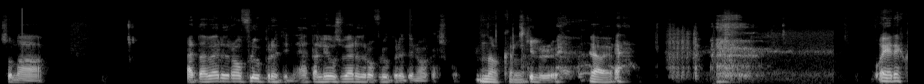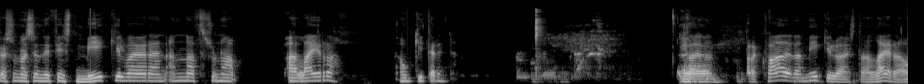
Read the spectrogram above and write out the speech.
svona þetta verður á flugbrautinni, þetta ljós verður á flugbrautinu okkar sko, nákvæmlega. Skilur já. og er eitthvað svona sem þið finnst mikilvægara en annað svona að læra á gítarinn hvað er, það- bara hvað er það mikilvægast að læra á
